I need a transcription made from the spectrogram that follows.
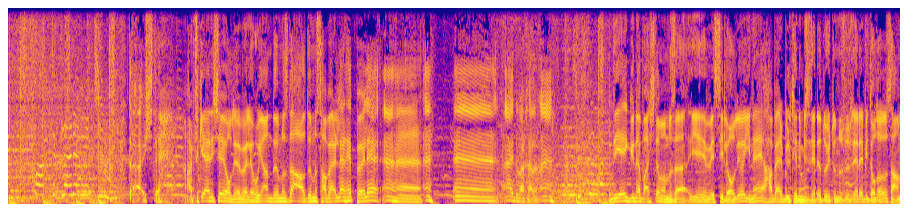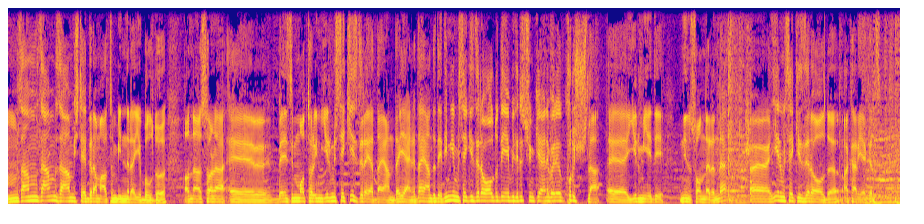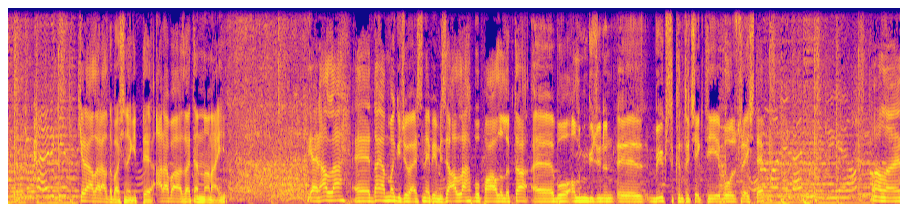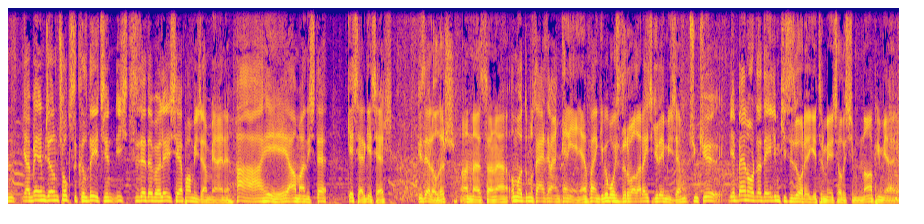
Da işte artık yani şey oluyor böyle uyandığımızda aldığımız haberler hep böyle eh, eh, haydi bakalım eh diye güne başlamamıza e, vesile oluyor. Yine haber bültenimizde de duyduğunuz üzere bir dolu zam zam zam zam işte gram altın bin lirayı buldu. Ondan sonra e, benzin motorun 28 liraya dayandı. Yani dayandı dediğim 28 lira oldu diyebiliriz. Çünkü yani böyle kuruşla e, 27'nin sonlarında e, 28 lira oldu akaryakıt. Kiralar aldı başına gitti. Araba zaten nanay. Yani Allah e, dayanma gücü versin hepimize. Allah bu pahalılıkta e, bu alım gücünün e, büyük sıkıntı çektiği bu süreçte. Vallahi ya benim canım çok sıkıldığı için hiç size de böyle şey yapamayacağım yani. Ha ha hi hi aman işte geçer geçer. Güzel olur. Ondan sonra umudumuz her zaman kaniyene falan gibi boş zırvalara hiç giremeyeceğim. Çünkü ben orada değilim ki sizi oraya getirmeye çalışayım. Ne yapayım yani?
